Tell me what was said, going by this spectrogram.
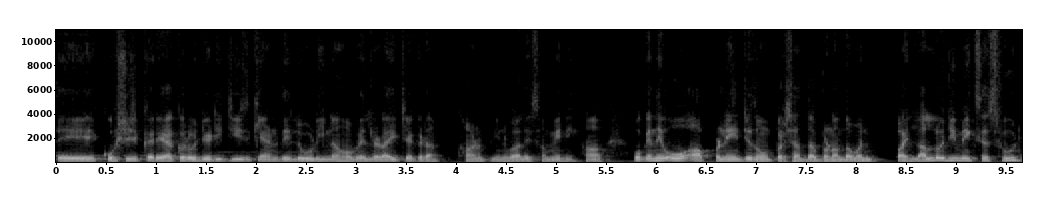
ਤੇ ਕੋਸ਼ਿਸ਼ ਕਰਿਆ ਕਰੋ ਜਿਹੜੀ ਚੀਜ਼ ਕਹਿਣ ਦੀ ਲੋੜ ਹੀ ਨਾ ਹੋਵੇ, ਲੜਾਈ ਝਗੜਾ, ਖਾਣ ਪੀਣ ਵਾਲੇ ਸਮੇਂ ਨਹੀਂ। ਹਾਂ, ਉਹ ਕਹਿੰਦੇ ਉਹ ਆਪਣੇ ਜਦੋਂ ਪ੍ਰਸ਼ਾਦਾ ਬਣਾਉਂਦਾ ਵਨ ਭਾਈ ਲਾਲੋ ਜੀ ਮੇਕਸ ਹਿਸ ਫੂਡ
